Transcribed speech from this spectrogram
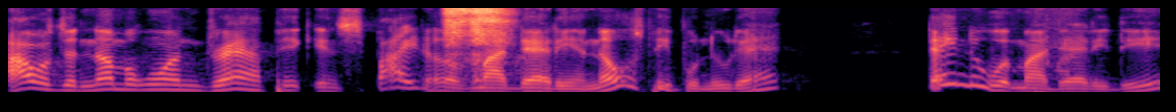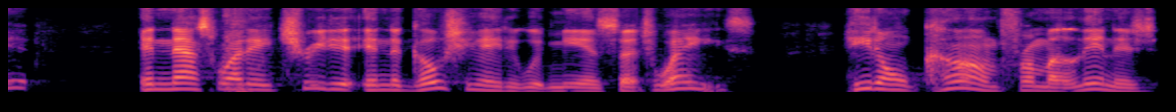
I was the number one draft pick in spite of my daddy, and those people knew that. They knew what my daddy did. And that's why they treated and negotiated with me in such ways. He don't come from a lineage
